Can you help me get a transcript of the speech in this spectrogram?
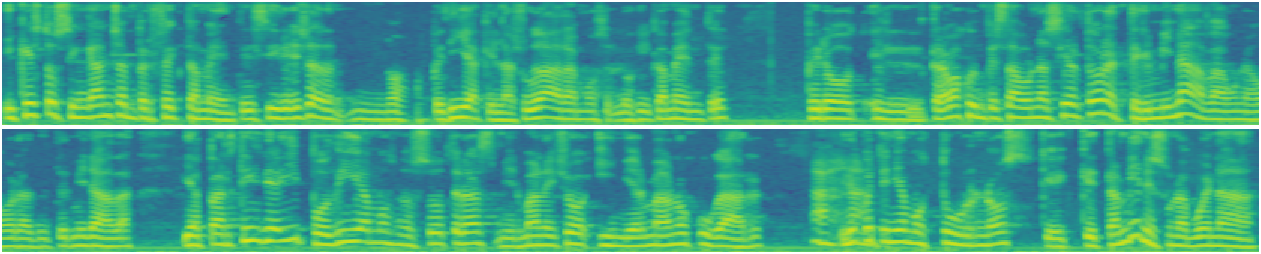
y que estos se enganchan perfectamente. Es decir, ella nos pedía que la ayudáramos, lógicamente, pero el trabajo empezaba a una cierta hora, terminaba a una hora determinada, y a partir de ahí podíamos nosotras, mi hermana y yo, y mi hermano jugar, Ajá. y después teníamos turnos, que, que también es una buena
